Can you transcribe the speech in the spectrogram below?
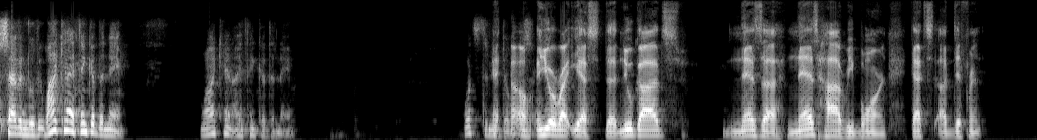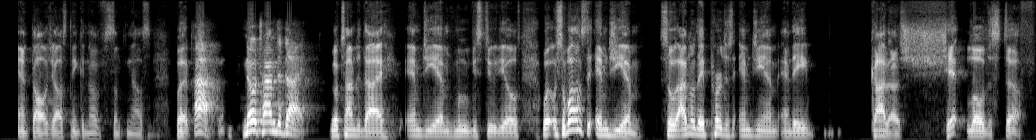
007 movie. Why can't I think of the name? Why can't I think of the name? What's the new And- oh, and you were right. Yes, the New Gods, Neza, Nezha Reborn. That's a different anthology. I was thinking of something else, but ah, No Time to Die. No Time to Die, MGM Movie Studios. Well, so what else did MGM? So I know they purchased MGM and they got a shitload of stuff.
